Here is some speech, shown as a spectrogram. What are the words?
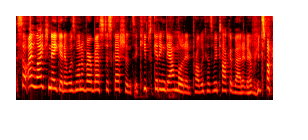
so I liked Naked. It was one of our best discussions. It keeps getting downloaded, probably because we talk about it every time.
